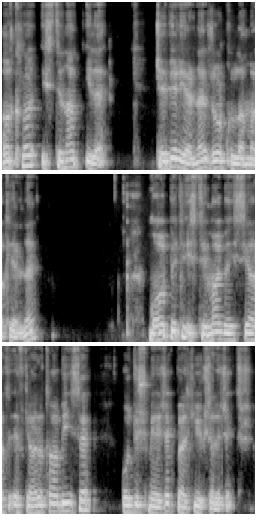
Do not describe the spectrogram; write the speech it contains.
akla istinat ile cebir yerine zor kullanmak yerine muhabbeti istimal ve hissiyatı efkara tabi ise o düşmeyecek belki yükselecektir.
